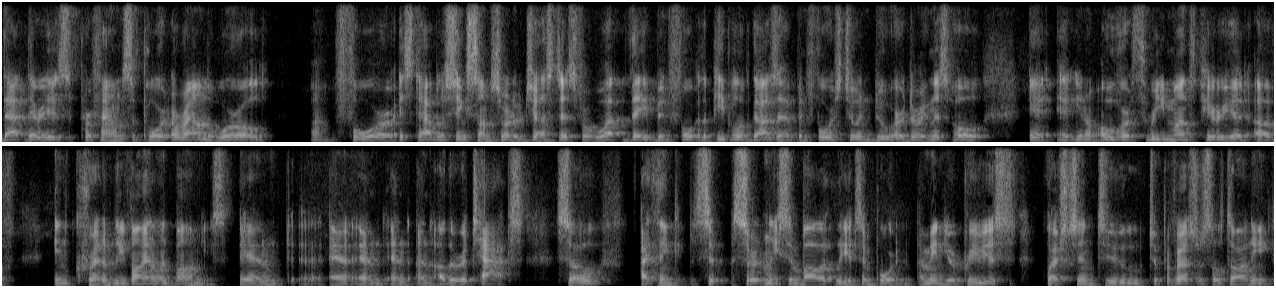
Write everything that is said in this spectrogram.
that there is profound support around the world uh, for establishing some sort of justice for what they've been for the people of Gaza have been forced to endure during this whole eh, eh, you know over three month period of incredibly violent bombings and uh, and and and other attacks. So I think certainly symbolically it's important. I mean, your previous question to to Professor Sultany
